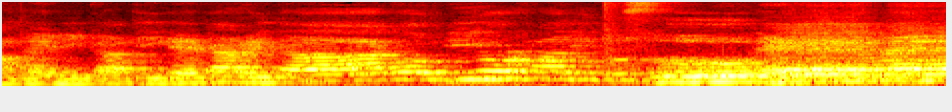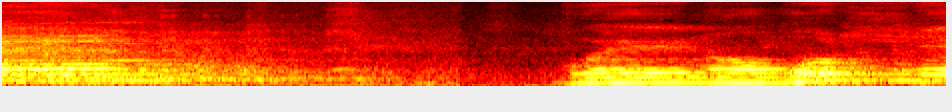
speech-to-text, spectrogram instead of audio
Amerikatik ekarritako bi horma dituzu hemen. Bueno, horire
